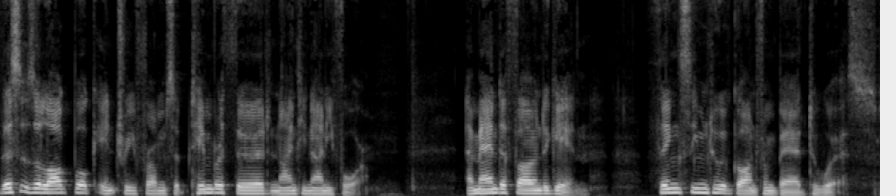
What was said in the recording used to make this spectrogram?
This is a logbook entry from September 3rd, 1994. Amanda phoned again. Things seem to have gone from bad to worse.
